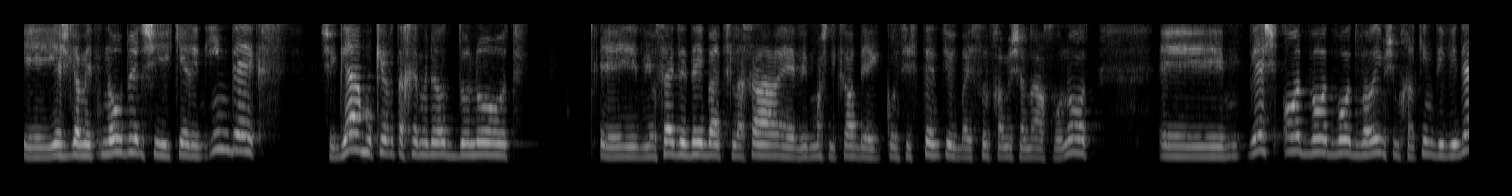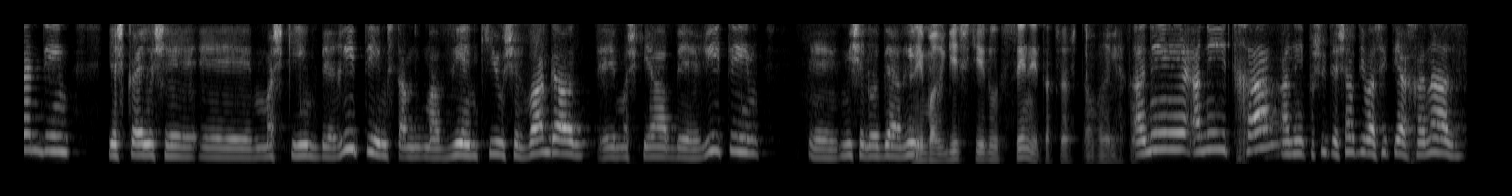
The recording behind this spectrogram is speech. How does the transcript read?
אה, יש גם את נובל שהיא קרן אינדקס, שגם עוקבת אחרי מניות גדולות, אה, והיא עושה את זה די בהצלחה, אה, ומה שנקרא בקונסיסטנטיות ב-25 שנה האחרונות. אה, ויש עוד ועוד ועוד דברים שמחלקים דיבידנדים, יש כאלה שמשקיעים בריטים, סתם דוגמה VNQ של ונגארד, אה, משקיעה בריטים, אה, מי שלא יודע אני ריט. מרגיש כאילו סינית עכשיו שאתה אומר לי. אני, אני איתך, אני פשוט ישבתי ועשיתי הכנה, אז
